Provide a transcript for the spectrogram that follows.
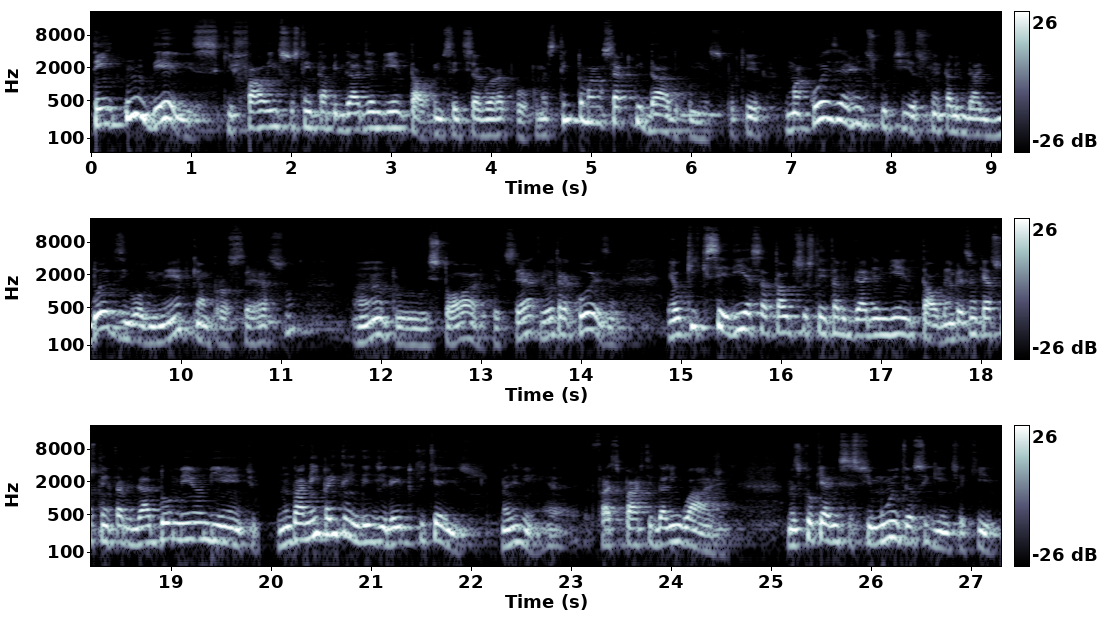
tem um deles que fala em sustentabilidade ambiental, como você disse agora há pouco, mas tem que tomar um certo cuidado com isso, porque uma coisa é a gente discutir a sustentabilidade do desenvolvimento, que é um processo, amplo, histórico, etc. E outra coisa é o que, que, seria essa tal de sustentabilidade ambiental. Dá a impressão que é a sustentabilidade do meio ambiente. Não dá nem para entender direito o que, que é isso. Mas enfim, é, faz parte da linguagem. Mas o que eu quero insistir muito é o seguinte aqui.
